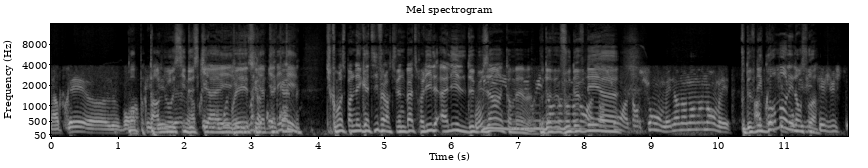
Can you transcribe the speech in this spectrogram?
après, euh, bon, Bon, après, parle-nous aussi de ce qui a- moi, oui, j'ai du parce mal qu'il y a bien calme. Tu commences par le négatif, alors tu viens de battre Lille à Lille, 2 buts Oui, 1 quand même. oui, oui, Vous non, devez- non, vous non, non, devenez, euh, attention, attention, mais non, non, non, non, non, mais Vous devenez c'est les Lensois. juste.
